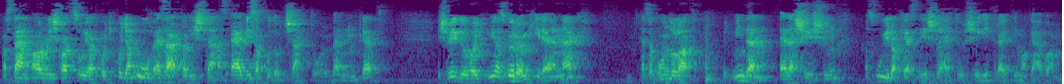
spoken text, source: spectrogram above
Aztán arról is hadd szóljak, hogy hogyan óv ezáltal Isten az elbizakodottságtól bennünket, és végül, hogy mi az örömhíre ennek, ez a gondolat, hogy minden elesésünk az újrakezdés lehetőségét rejti magában.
